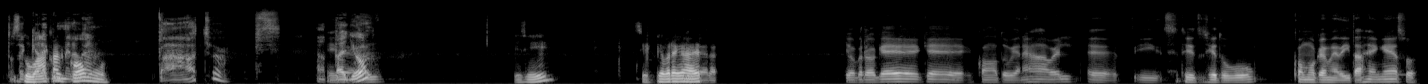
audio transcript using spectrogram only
Entonces, Tú ¿qué vas a estar cómodo. Tacho. Hasta yo. Sí, sí. Si es que brega. Yo creo que, que cuando tú vienes a ver, eh, y si, si tú como que meditas en eso,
